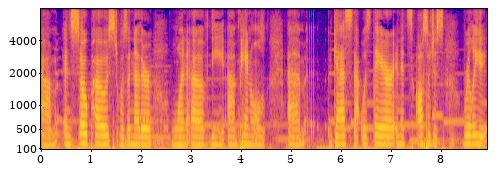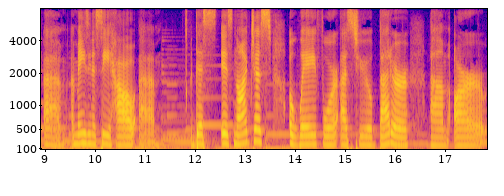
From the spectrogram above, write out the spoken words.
Um, and SoPost was another one of the um, panel guests that was there. And it's also just really um, amazing to see how um, this is not just a way for us to better um, our,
